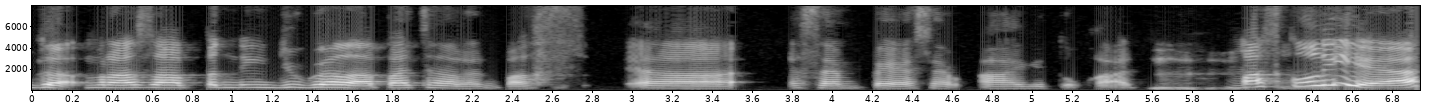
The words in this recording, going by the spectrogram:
nggak merasa penting juga lah pacaran pas eh, SMP SMA gitu kan. Mhm. Pas kuliah,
